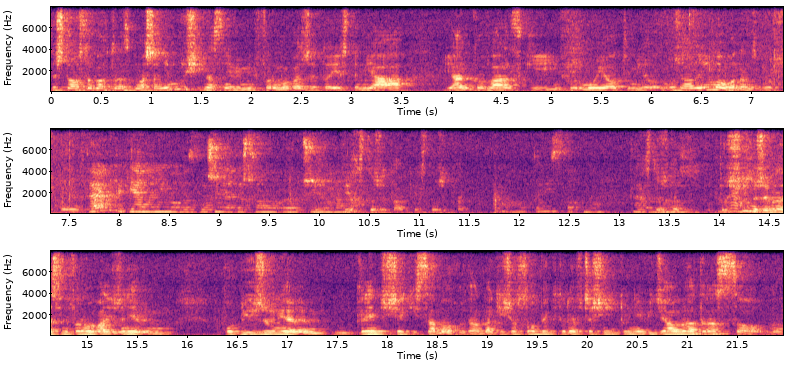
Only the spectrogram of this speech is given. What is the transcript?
Też ta osoba, która zgłasza, nie musi nas, nie wiem, informować, że to jestem ja, Jan Kowalski informuje o tym i on. Może anonimowo nam zgłosić, Tak? Takie anonimowe zgłoszenia też są e, przyjmowane? Jasne, że tak, jasne, że tak. No, no to istotne. Jasne, że tak. Prosimy, żeby nas informowali, że nie wiem, w pobliżu, nie wiem, kręci się jakiś samochód, albo jakieś osoby, które wcześniej tu nie widziały, a teraz są. No,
